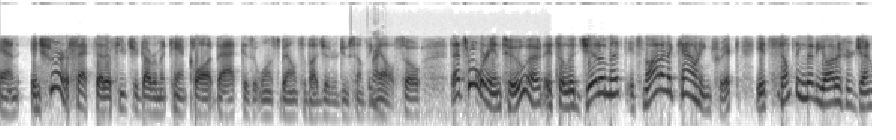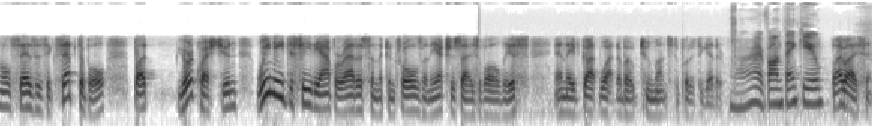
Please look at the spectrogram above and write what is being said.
and ensure effect that a future government can't claw it back because it wants to balance the budget or do something Right. else. So that's what we're into. Uh, it's a legitimate. It's not an accounting trick. It's something that the auditor general says is acceptable, but. Your question, we need to see the apparatus and the controls and the exercise of all this, and they've got what, about two months to put it together. All right, Vaughn, thank you. Bye bye.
